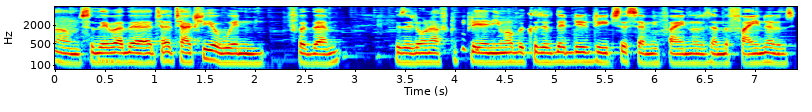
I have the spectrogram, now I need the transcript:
Um, so they were there. It's, actually a win for them because they don't have to play anymore. Because if they did reach the semi-finals and the finals,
